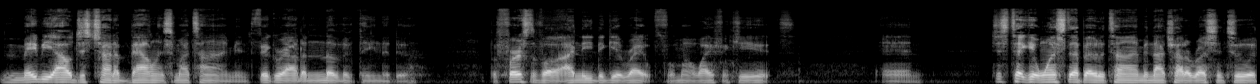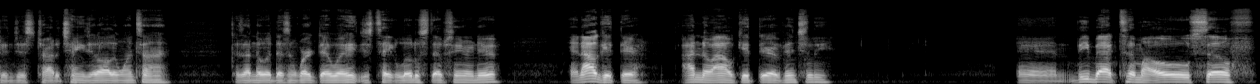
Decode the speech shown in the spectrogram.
maybe I'll just try to balance my time and figure out another thing to do. But first of all, I need to get right for my wife and kids and just take it one step at a time and not try to rush into it and just try to change it all at one time. Cause I know it doesn't work that way. Just take little steps here and there and I'll get there. I know I'll get there eventually and be back to my old self,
